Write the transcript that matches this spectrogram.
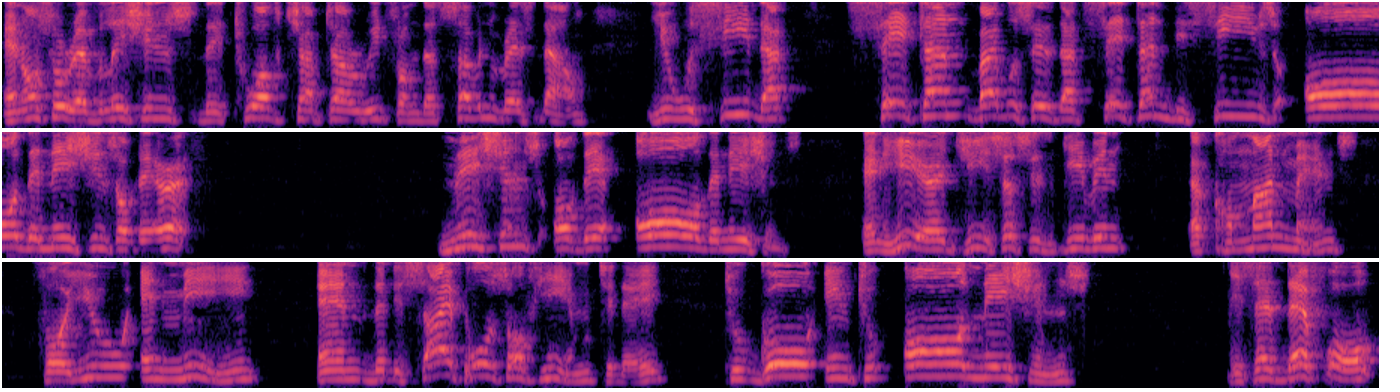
and also Revelations, the 12th chapter, read from the 7th verse down, you will see that Satan, Bible says that Satan deceives all the nations of the earth. Nations of the all the nations. And here Jesus is giving a commandment for you and me and the disciples of him today to go into all nations. He says, therefore,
